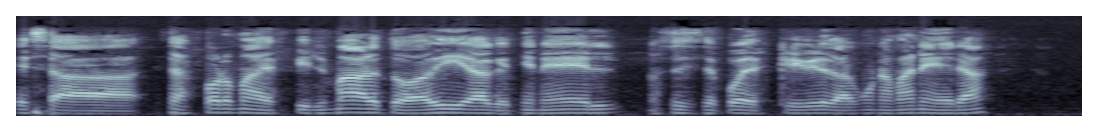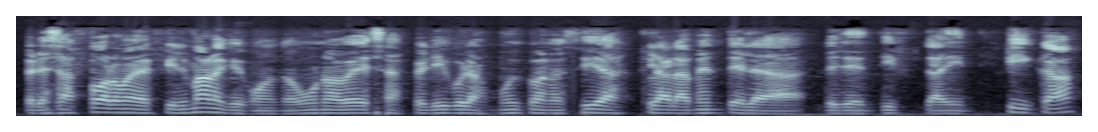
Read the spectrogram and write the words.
esa, esa forma de filmar todavía que tiene él, no sé si se puede describir de alguna manera, pero esa forma de filmar que cuando uno ve esas películas muy conocidas claramente la, la la identifica,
